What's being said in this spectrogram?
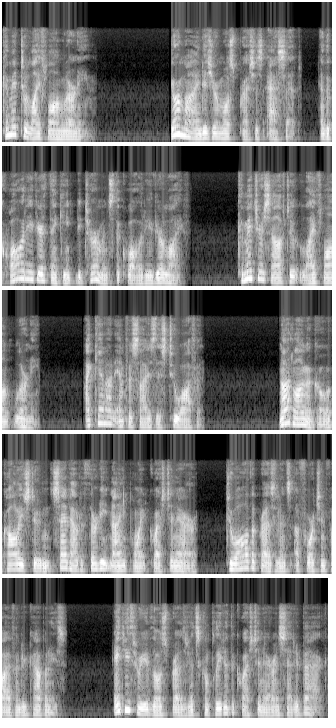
commit to lifelong learning. Your mind is your most precious asset, and the quality of your thinking determines the quality of your life. Commit yourself to lifelong learning. I cannot emphasize this too often. Not long ago, a college student sent out a 39 point questionnaire to all the presidents of Fortune 500 companies. 83 of those presidents completed the questionnaire and sent it back.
